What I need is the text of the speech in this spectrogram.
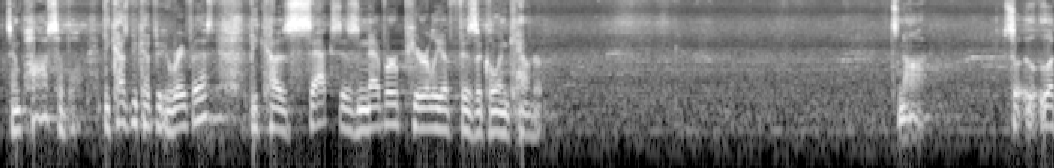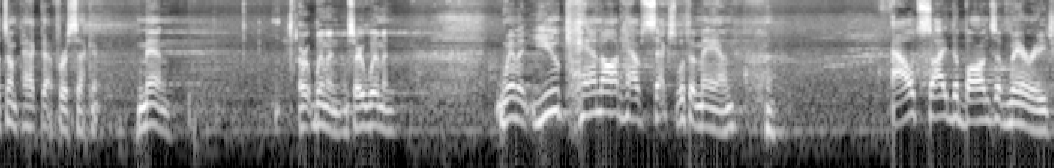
It's impossible. Because, because, are you ready for this? Because sex is never purely a physical encounter. It's not. So let's unpack that for a second. Men, or women, I'm sorry, women. Women, you cannot have sex with a man outside the bonds of marriage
